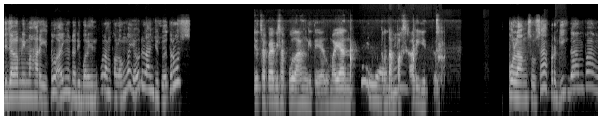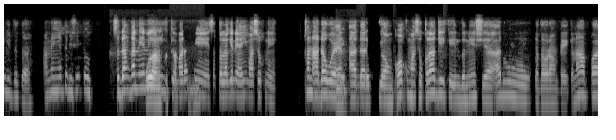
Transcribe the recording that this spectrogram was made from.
di dalam lima hari itu aing udah dibolehin pulang kalau enggak ya udah lanjut ya terus Lanjut sampai bisa pulang gitu ya. Lumayan iya terdampak aneh. sekali gitu. pulang susah pergi gampang gitu ta anehnya tuh di situ sedangkan ini Pulang kemarin nih satu lagi nih aing masuk nih kan ada WNA dari Tiongkok masuk lagi ke Indonesia aduh kata orang teh kenapa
